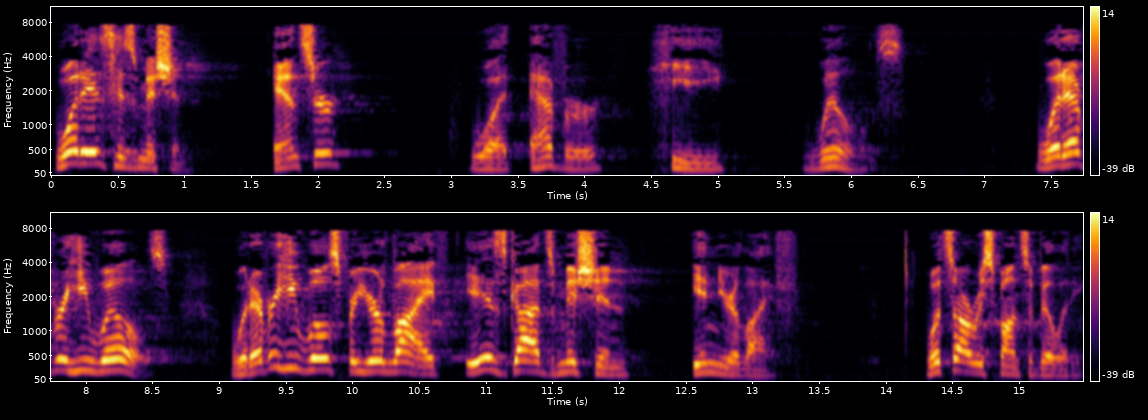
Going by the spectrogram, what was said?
What is his mission? Answer, whatever he wills. Whatever he wills. Whatever he wills for your life is God's mission in your life. What's our responsibility?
